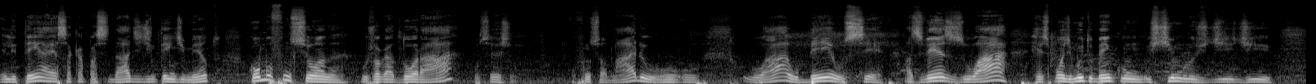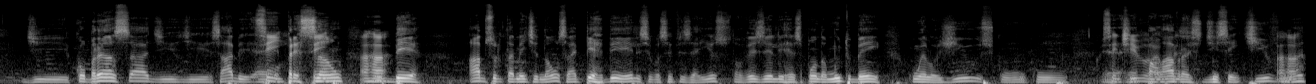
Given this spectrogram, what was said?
ele tenha essa capacidade de entendimento como funciona o jogador A, ou seja, funcionário, o, o A, o B, o C. Às vezes o A responde muito bem com estímulos de, de, de cobrança, de, de sabe, sim, é, pressão. Sim. Uhum. O B Absolutamente não, você vai perder ele se você fizer isso. Talvez ele responda muito bem com elogios, com, com incentivo, é, palavras de incentivo. Uhum. Né?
